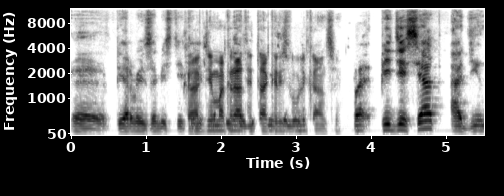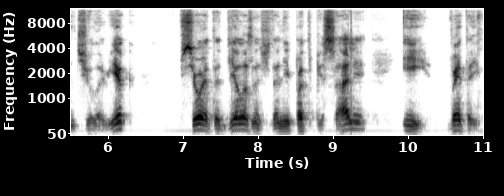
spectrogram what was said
э, первые заместители. Как демократы, так и республиканцы. 51 человек. Все это дело, значит, они подписали. И в этой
